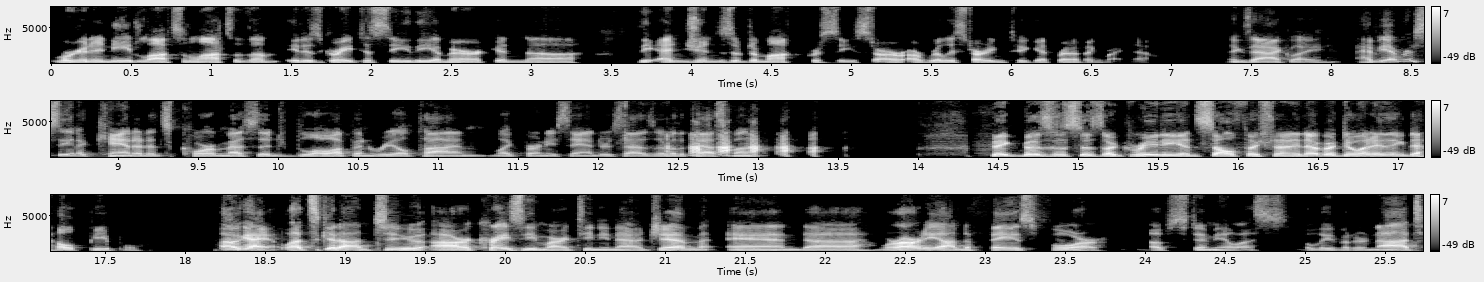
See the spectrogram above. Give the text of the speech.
we're going to need lots and lots of them. It is great to see the American uh, the engines of democracy are, are really starting to get revving right now. Exactly. Have you ever seen a candidate's core message blow up in real time like Bernie Sanders has over the past month? Big businesses are greedy and selfish and they never do anything to help people. Okay, let's get on to our crazy martini now, Jim. And uh, we're already on to phase four of stimulus, believe it or not.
